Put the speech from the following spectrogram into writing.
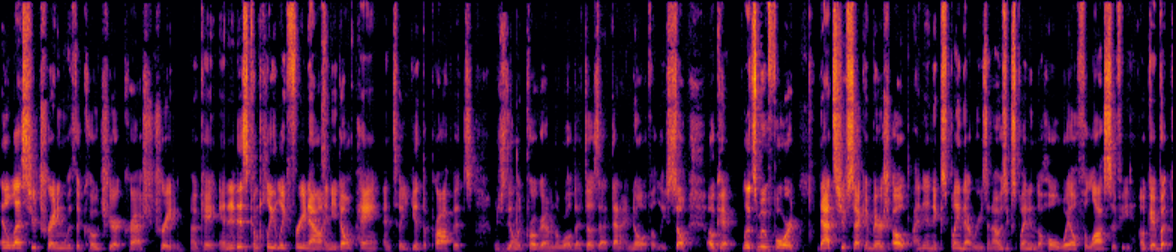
unless you're trading with a coach here at Crash Trading. Okay, and it is completely free now, and you don't pay until you get the profits which is the only program in the world that does that that I know of at least. So, okay, let's move forward. That's your second bearish. Oh, I didn't explain that reason. I was explaining the whole whale philosophy. Okay, but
